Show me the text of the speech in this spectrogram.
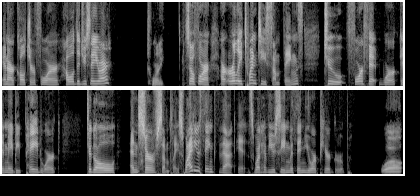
in our culture for how old did you say you are? 20. So for our early 20 somethings to forfeit work and maybe paid work to go and serve someplace. Why do you think that is? What have you seen within your peer group? Well,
